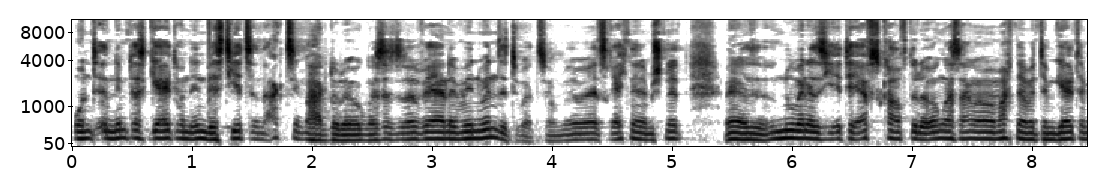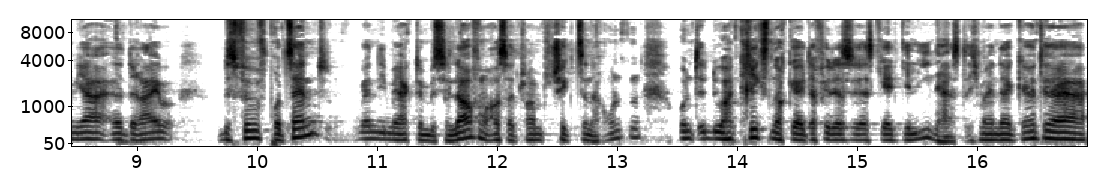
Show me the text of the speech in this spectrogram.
und nimmt das Geld und investiert es in den Aktienmarkt oder irgendwas? Das wäre eine Win-Win-Situation. Wenn wir jetzt rechnen im Schnitt, wenn er, nur wenn er sich ETFs kauft oder irgendwas, sagen wir mal, macht er mit dem Geld im Jahr äh, drei bis fünf Prozent, wenn die Märkte ein bisschen laufen, außer Trump schickt sie nach unten und du kriegst noch Geld dafür, dass du das Geld geliehen hast. Ich meine, da könnte er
